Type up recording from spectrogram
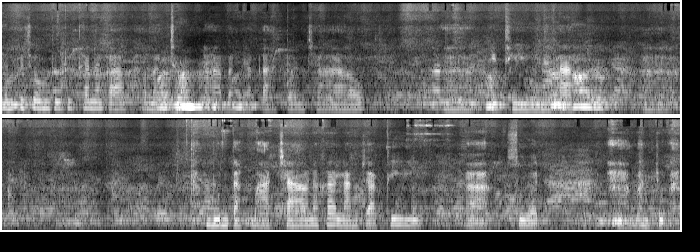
ท่านผู้ชมทุกทุกๆท่านนะคะพามาชมนะคะบรรยากาศตอนเช้าอ่าพิธีนะคะอ่าทำบุญตักบาตรเช้านะคะ หลังจากที่อ่าสวดอ่าบรรจุอั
